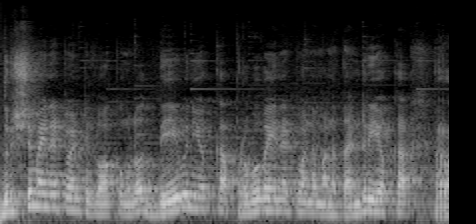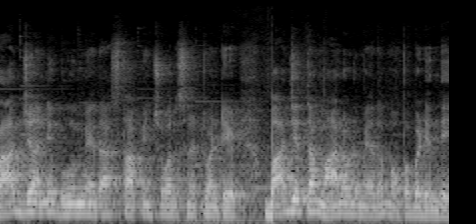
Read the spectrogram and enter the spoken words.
దృశ్యమైనటువంటి లోకంలో దేవుని యొక్క ప్రభువైనటువంటి మన తండ్రి యొక్క రాజ్యాన్ని భూమి మీద స్థాపించవలసినటువంటి బాధ్యత మానవుడి మీద మోపబడింది.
